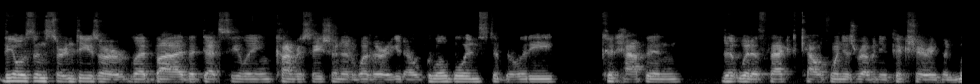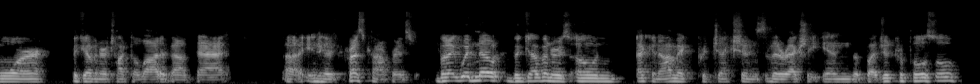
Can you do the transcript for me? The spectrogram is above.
those uncertainties are led by the debt ceiling conversation and whether you know global instability could happen that would affect California's revenue picture even more. The governor talked a lot about that uh, in his press conference. But I would note the governor's own economic projections that are actually in the budget proposal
